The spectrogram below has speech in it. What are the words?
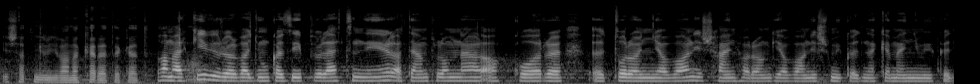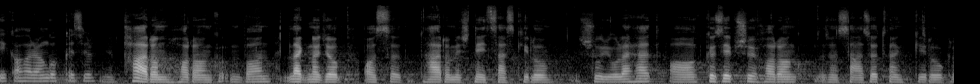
és hát nyilván a kereteket. Ha már kívülről vagyunk az épületnél, a templomnál, akkor toronja van, és hány harangja van, és működnek-e, mennyi működik a harangok közül? Három harang van, legnagyobb az 3 és 400 kg súlyú lehet, a középső harang az 150 kg,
